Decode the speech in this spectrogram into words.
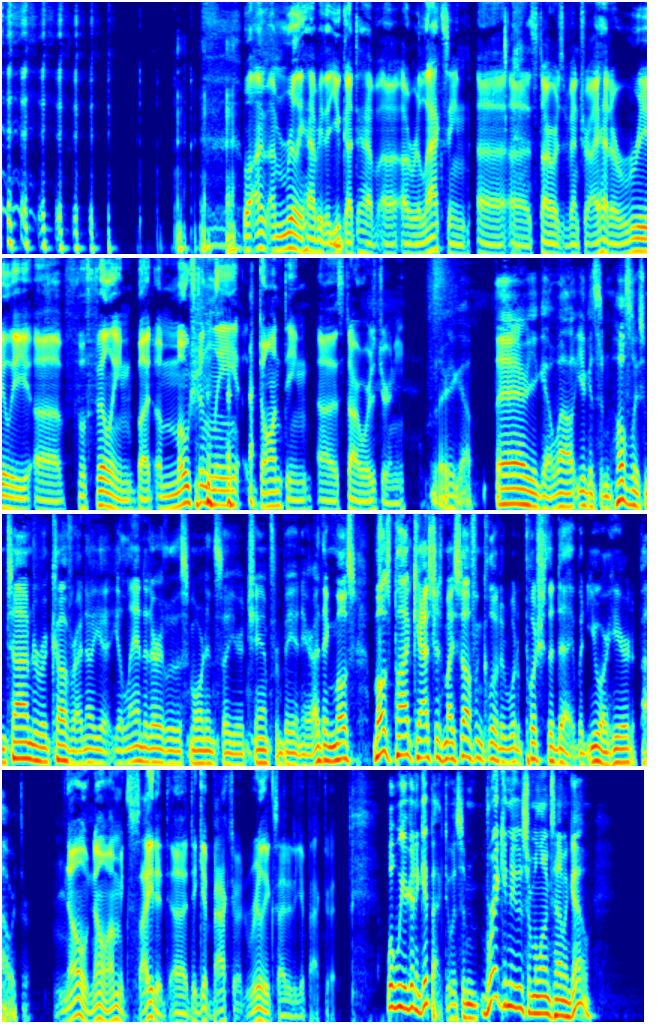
Well, I'm I'm really happy that you got to have a, a relaxing uh, uh, Star Wars adventure. I had a really uh, fulfilling but emotionally daunting uh, Star Wars journey. There you go. There you go. Well, you get some, hopefully, some time to recover. I know you you landed early this morning, so you're a champ for being here. I think most most podcasters, myself included, would have pushed the day, but you are here to power through. No, no, I'm excited uh, to get back to it. Really excited to get back to it. Well, we are going to get back to it. Some breaking news from a long time ago,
